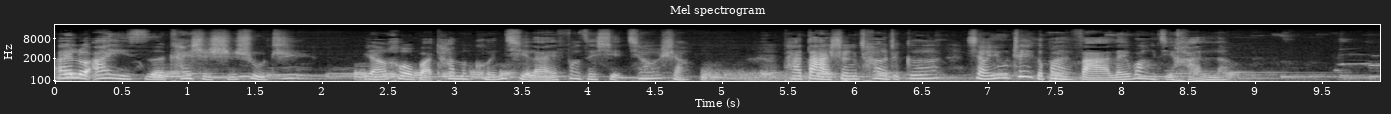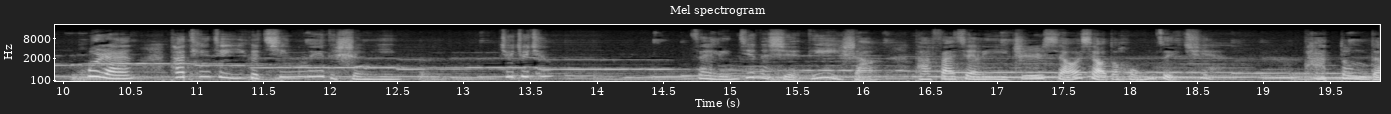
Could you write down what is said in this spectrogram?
埃洛阿伊斯开始拾树枝，然后把它们捆起来放在雪橇上。他大声唱着歌，想用这个办法来忘记寒冷。忽然，他听见一个轻微的声音：“啾啾啾！”在林间的雪地上，他发现了一只小小的红嘴雀，它冻得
